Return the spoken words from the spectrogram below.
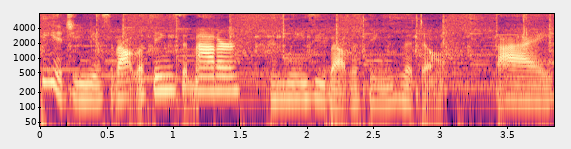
be a genius about the things that matter and lazy about the things that don't. Bye.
